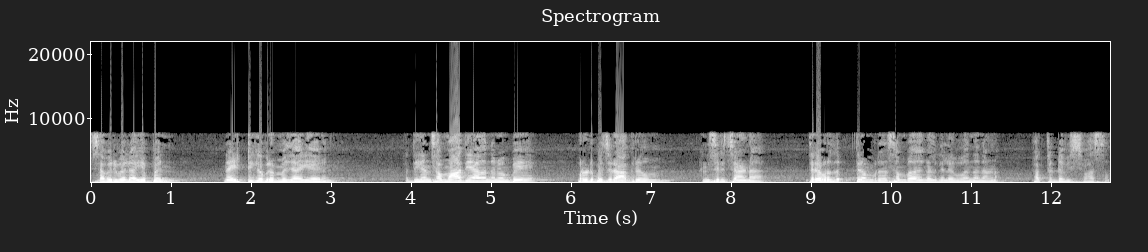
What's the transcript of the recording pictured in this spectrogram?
ശബരിമല അയ്യപ്പൻ നൈഷ്ഠിക ബ്രഹ്മചാരിയായിരുന്നു. അദ്ദേഹം സമാധിയാകുന്നതിന് മുമ്പേ പ്രകടിപ്പിച്ചൊരാഗ്രഹം അനുസരിച്ചാണ് ഇത്തരം വ്രത ഇത്തരം വ്രതസമ്പ്രദായങ്ങൾ നിലവിൽ വന്നതാണ് ഭക്തരുടെ വിശ്വാസം.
